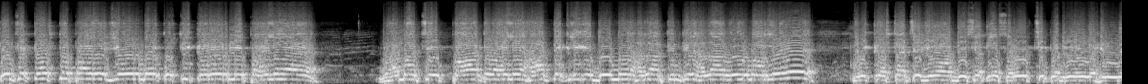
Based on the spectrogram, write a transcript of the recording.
त्यांचे कष्ट पाहिलं जीवनभर कुस्ती करिअर मी पाहिलं घामाचे पाठ वाहिले हात टेकले की दोन दोन हजार तीन तीन हजार जोर मारले आणि कष्टाच्या जीवावर देशातलं सर्वोच्च पद मिळवलं हिंद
